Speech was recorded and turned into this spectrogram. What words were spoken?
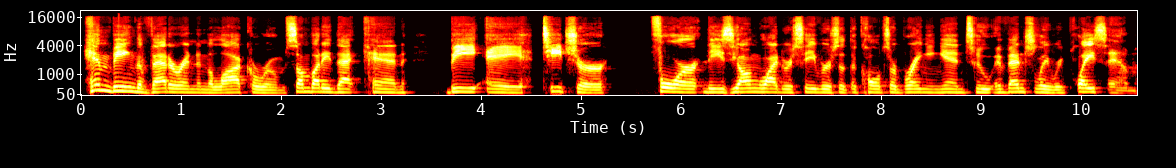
him being the veteran in the locker room, somebody that can be a teacher for these young wide receivers that the Colts are bringing in to eventually replace him.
